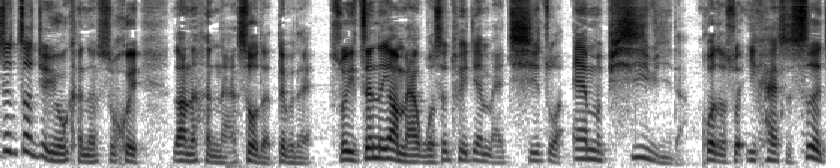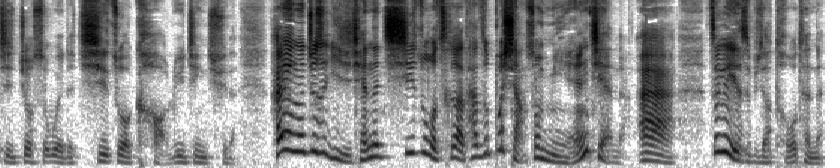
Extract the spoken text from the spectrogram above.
这这就有可能是会让人很难受的，对不对？所以真的要买，我是推荐买七座 MPV 的，或者说一开始设计就是为了七座考虑进去的。还有呢，就是以前的七座车啊，它是不享受免检的，哎，这个也是比较头疼的。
